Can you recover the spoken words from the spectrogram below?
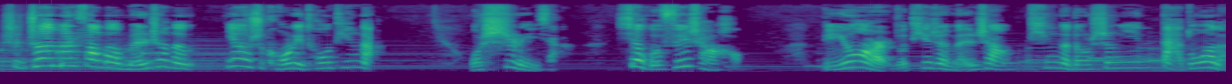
是专门放到门上的钥匙孔里偷听的。我试了一下，效果非常好，比用耳朵贴着门上听得到声音大多了。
